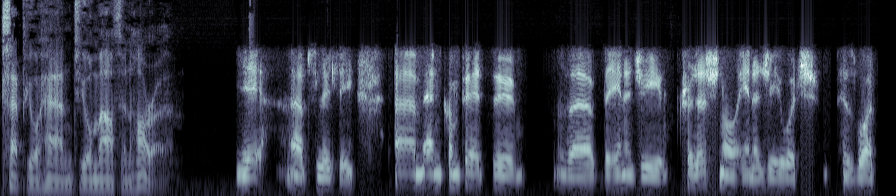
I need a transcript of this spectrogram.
clap your hand to your mouth in horror. Yeah, absolutely. Um, and compared to the the energy, traditional energy, which is what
